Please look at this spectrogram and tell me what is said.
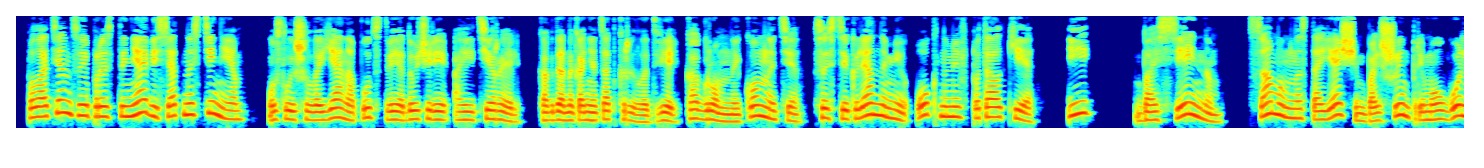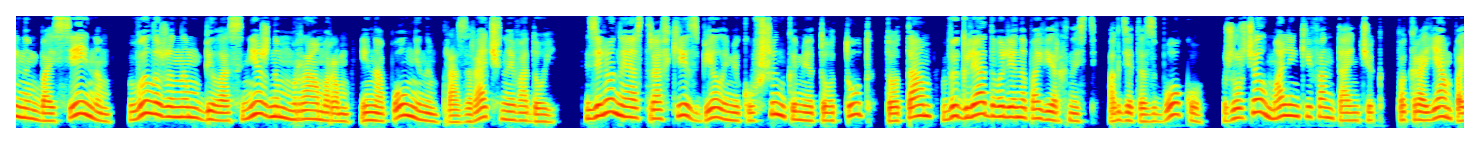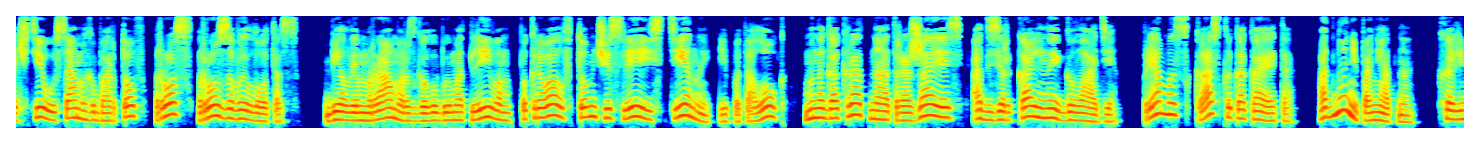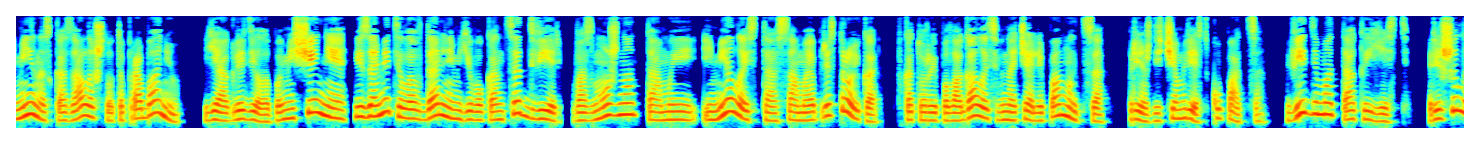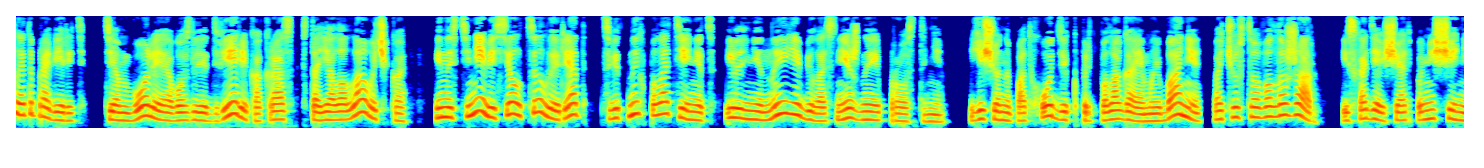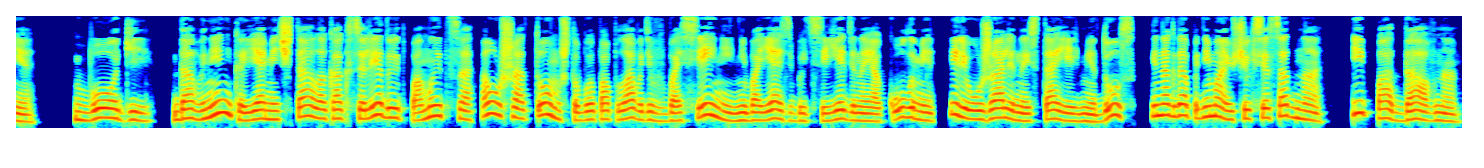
Полотенце и простыня висят на стене, услышала я напутствие дочери Айтирель, когда наконец открыла дверь к огромной комнате со стеклянными окнами в потолке и бассейном, самым настоящим большим прямоугольным бассейном, выложенным белоснежным мрамором и наполненным прозрачной водой. Зеленые островки с белыми кувшинками то тут, то там выглядывали на поверхность, а где-то сбоку журчал маленький фонтанчик. По краям, почти у самых бортов, рос розовый лотос. Белый мрамор с голубым отливом покрывал в том числе и стены, и потолок, многократно отражаясь от зеркальной глади. Прямо сказка какая-то. Одно непонятно. Хальмина сказала что-то про баню. Я оглядела помещение и заметила в дальнем его конце дверь. Возможно, там и имелась та самая пристройка, в которой полагалось вначале помыться, прежде чем лезть купаться. Видимо, так и есть. Решила это проверить. Тем более возле двери как раз стояла лавочка, и на стене висел целый ряд цветных полотенец и льняные белоснежные простыни. Еще на подходе к предполагаемой бане почувствовала жар, исходящий от помещения. Боги, Давненько я мечтала как следует помыться, а уж о том, чтобы поплавать в бассейне, не боясь быть съеденной акулами или ужаленной стаей медуз, иногда поднимающихся со дна, и подавно.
